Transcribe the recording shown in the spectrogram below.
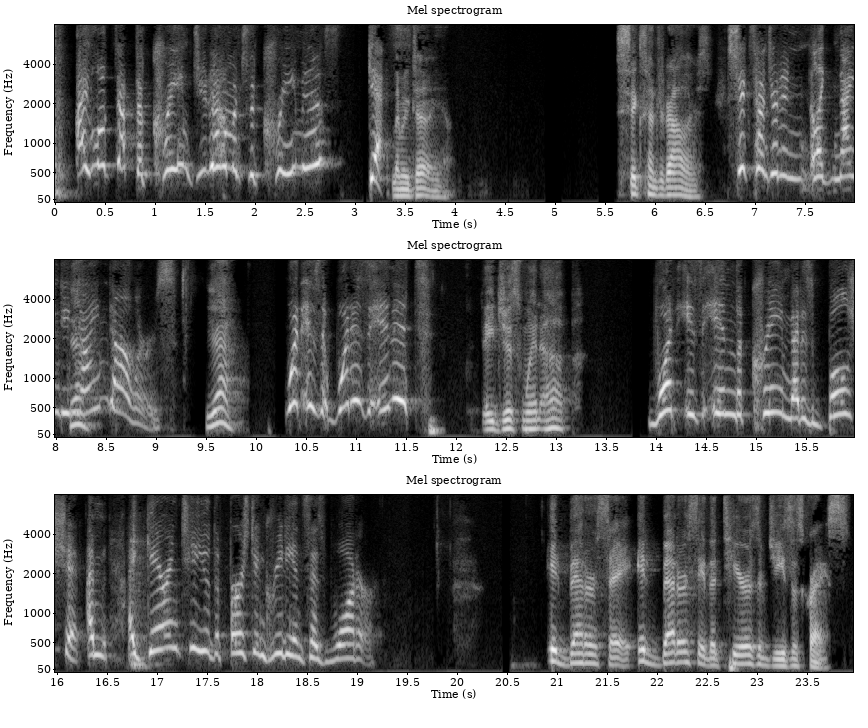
I looked up the cream. Do you know how much the cream is? Yes. Let me tell you, six hundred dollars. Six hundred and like ninety nine dollars. Yeah, What is it? What is in it? they just went up. What is in the cream? That is bullshit. I'm. I guarantee you, the first ingredient says water. It better say it better say the tears of Jesus Christ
